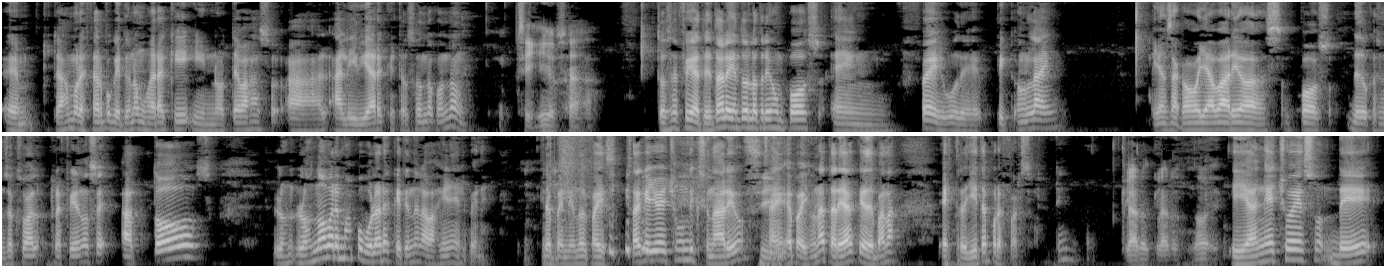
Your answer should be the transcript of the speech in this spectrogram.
em, tú te vas a molestar porque tiene una mujer aquí y no te vas a aliviar que está usando condón. Sí, o sea, Entonces, fíjate, yo estaba leyendo el otro día un post en Facebook de Pic Online y han sacado ya varios posts de educación sexual refiriéndose a todos los, los nombres más populares que tiene la vagina y el pene, dependiendo del país. ¿Sabes que yo he hecho un diccionario? Sí. O sea, epa, es una tarea que de pana estrellita por esfuerzo. Claro, claro. No, Y han hecho eso de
